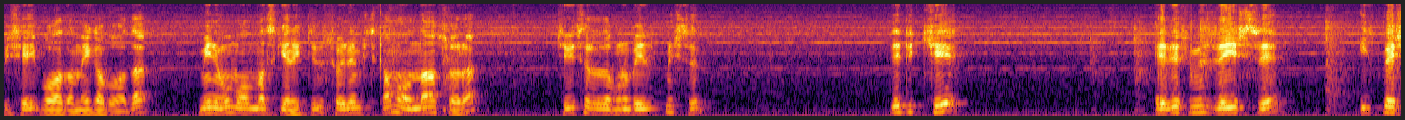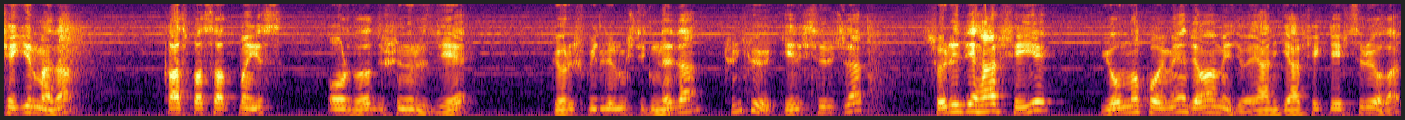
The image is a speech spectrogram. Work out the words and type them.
bir şey boğada, mega boğada minimum olması gerektiğini söylemiştik ama ondan sonra Twitter'da da bunu belirtmiştim. Dedik ki hedefimiz değişti. İlk 5'e girmeden kaspa satmayız. Orada da düşünürüz diye görüş bildirmiştik. Neden? Çünkü geliştiriciler söylediği her şeyi yoluna koymaya devam ediyor. Yani gerçekleştiriyorlar.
